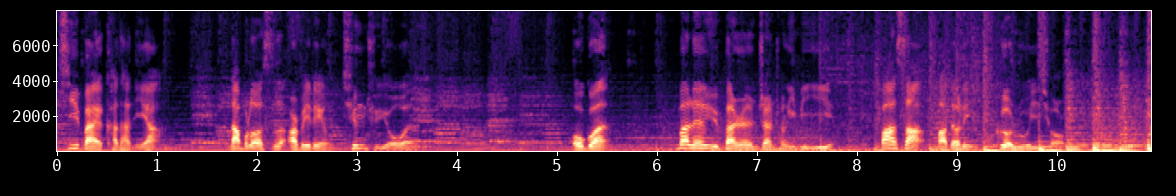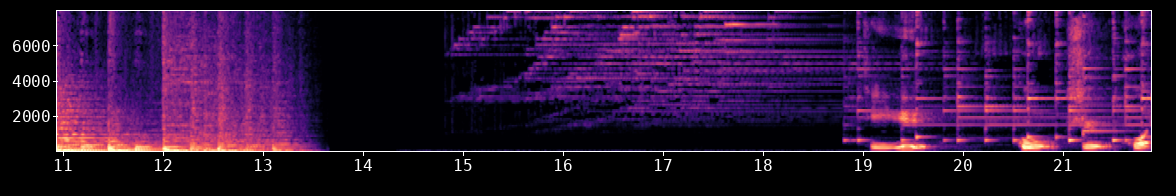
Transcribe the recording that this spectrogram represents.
击败卡塔尼亚，那不勒斯二比零轻取尤文。欧冠，曼联与拜仁战成一比一，巴萨、马德里各入一球。体育故事会，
